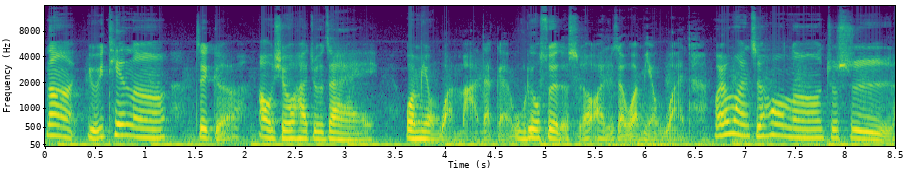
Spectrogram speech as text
那有一天呢，这个奥修他就在外面玩嘛，大概五六岁的时候，他就在外面玩，玩完之后呢，就是。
